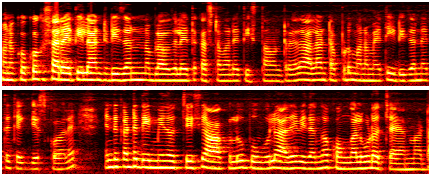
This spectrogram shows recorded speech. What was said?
మనకు ఒక్కొక్కసారి అయితే ఇలాంటి డిజైన్ ఉన్న బ్లౌజులు అయితే కస్టమర్ అయితే ఇస్తూ ఉంటారు కదా అలాంటప్పుడు మనమైతే ఈ డిజైన్ అయితే చెక్ చేసుకోవాలి. ఎందుకంటే దీని మీద వచ్చేసి ఆకులు పువ్వులు అదే విధంగా కొంగలు కూడా వచ్చాయన్నమాట.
